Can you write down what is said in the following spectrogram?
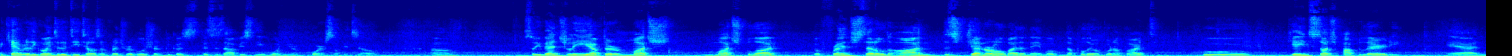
I can't really go into the details of French Revolution because this is obviously a one-year course of its own. Um, so eventually, after much, much blood, the French settled on this general by the name of Napoleon Bonaparte, who gained such popularity. And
